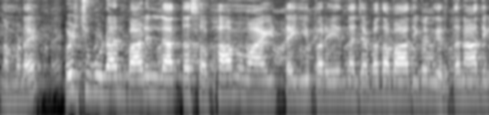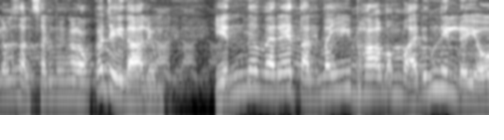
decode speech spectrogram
നമ്മുടെ ഒഴിച്ചുകൂടാൻ പാടില്ലാത്ത സ്വഭാവമായിട്ട് ഈ പറയുന്ന ജപതപാദികൾ കീർത്തനാദികൾ സത്സംഗങ്ങളൊക്കെ ചെയ്താലും എന്ന് വരെ തന്മയീഭാവം വരുന്നില്ലയോ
